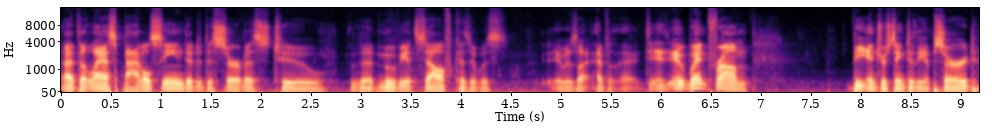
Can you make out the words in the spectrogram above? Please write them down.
uh, the last battle scene did a disservice to the movie itself because it was, it was like it, it went from the interesting to the absurd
